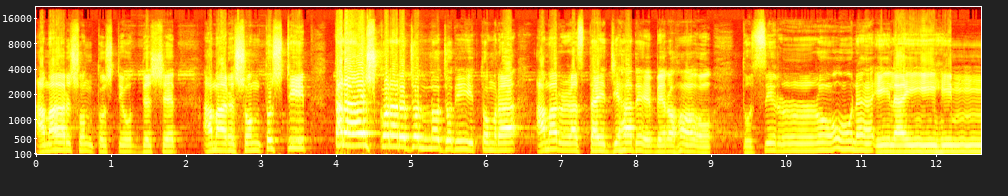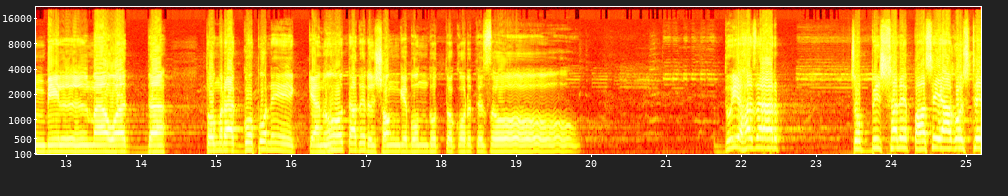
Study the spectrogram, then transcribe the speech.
আমার সন্তুষ্টি উদ্দেশ্যে, আমার সন্তুষ্টি তালাশ করার জন্য যদি তোমরা আমার রাস্তায় জিহাদে বের হও, তুসিরুনা ইলাইহিম বিল তোমরা গোপনে কেন তাদের সঙ্গে বন্ধুত্ব করতেছ? দুই হাজার চব্বিশ সালে পাঁচই আগস্টে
